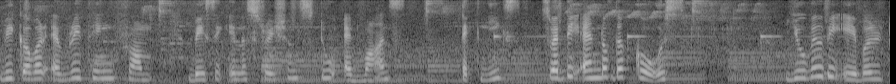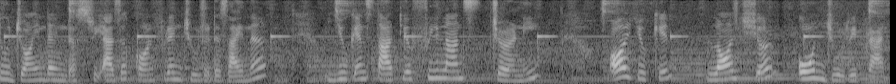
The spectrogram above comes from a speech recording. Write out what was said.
We cover everything from basic illustrations to advanced techniques. So at the end of the course, you will be able to join the industry as a confident jewelry designer. You can start your freelance journey or you can launch your own jewelry brand.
